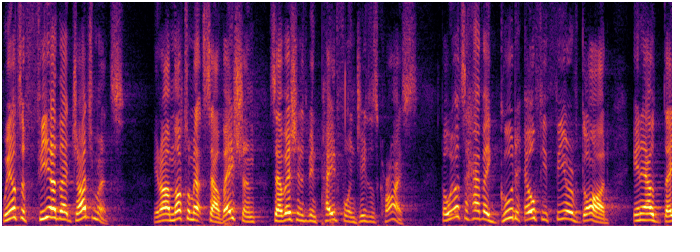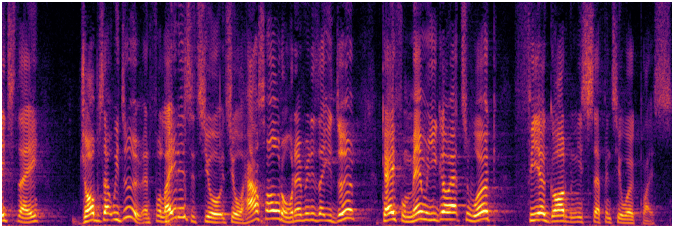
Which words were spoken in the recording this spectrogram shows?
We ought to fear that judgment. You know, I'm not talking about salvation. Salvation has been paid for in Jesus Christ. But we ought to have a good, healthy fear of God in our day to day jobs that we do. And for ladies, it's your, it's your household or whatever it is that you do. Okay, for men, when you go out to work, fear God when you step into your workplace.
